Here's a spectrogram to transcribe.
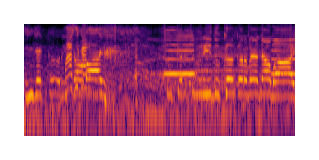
enjoy করি সবাই। সুখের চুরি দুঃখ করবে যাও ভাই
